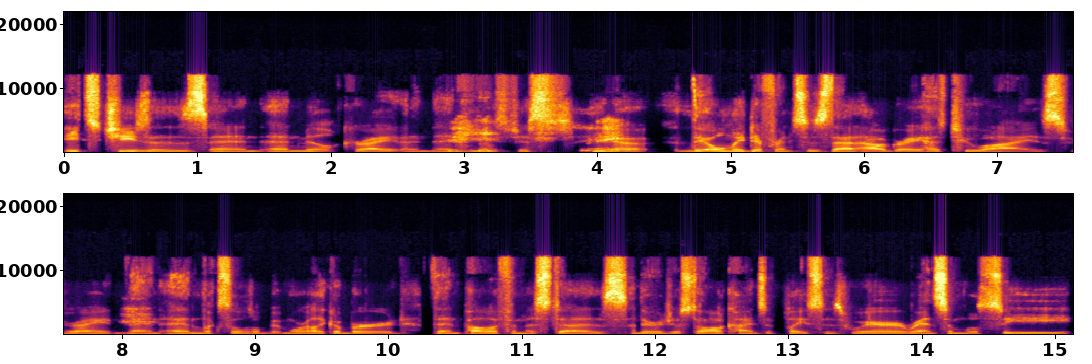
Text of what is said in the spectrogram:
eats cheeses and and milk, right? And and he's just right. you know the only difference is that Augray has two eyes, right? And and looks a little bit more like a bird than Polyphemus does. There are just all kinds of places where Ransom will see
